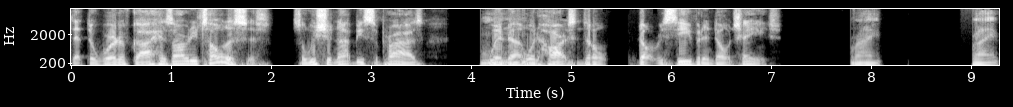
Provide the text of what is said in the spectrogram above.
that the word of God has already told us this. So we should not be surprised mm-hmm. when, uh, mm-hmm. when hearts don't, don't receive it and don't change. Right. Right.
